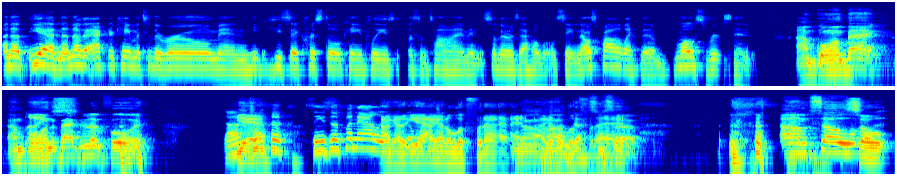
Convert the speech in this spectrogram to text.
another yeah, and another actor came into the room and he he said, "Crystal, can you please give us some time?" And so there was that whole little scene. That was probably like the most recent I'm going back. I'm going back to look for it. Yeah. season finale. I gotta Go yeah, I gotta look for that. I gotta look that's for what's that. up. Um. So, So-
